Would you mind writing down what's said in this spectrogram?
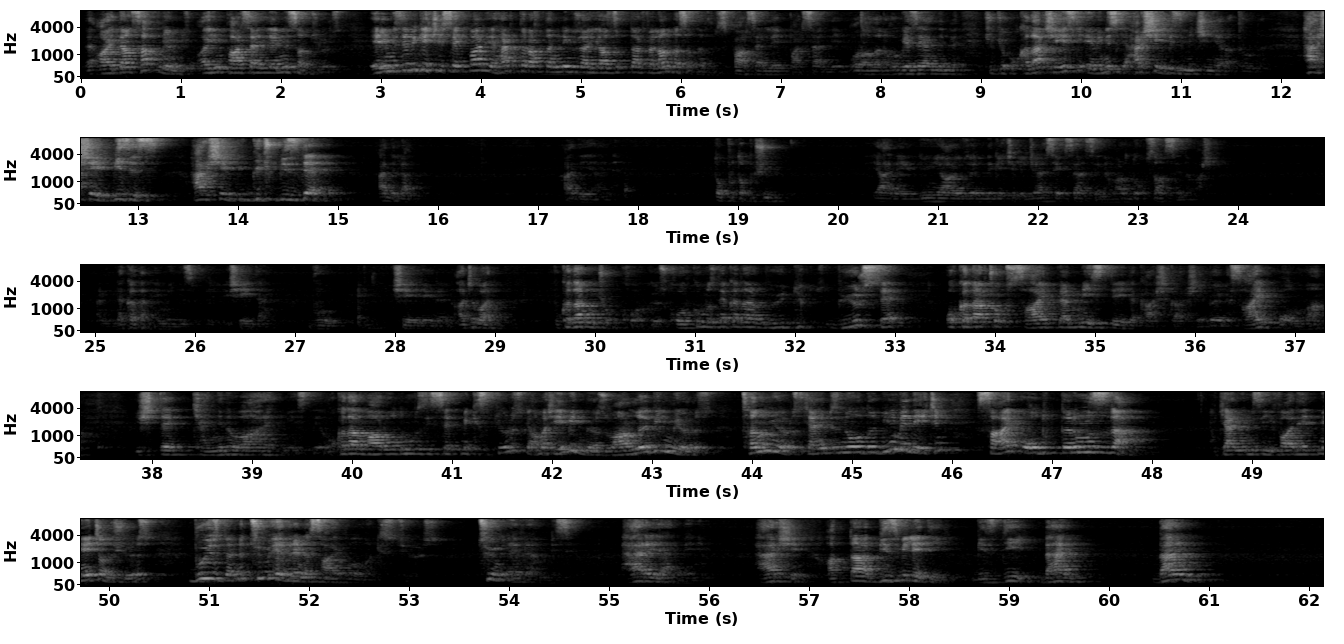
E, aydan satmıyor muyuz? Ayın parsellerini satıyoruz. Elimize bir geçirsek var ya her taraftan ne güzel yazlıklar falan da satarız parselleyip parselleyip oraları, o gezegenleri. Çünkü o kadar şeyiz ki eminiz ki her şey bizim için yaratıldı. Her şey biziz. Her şey güç bizde. Hadi lan. Hadi yani. Topu topu şu yani dünya üzerinde geçireceğin 80 sene var, 90 sene var. Hani ne kadar eminiz şeyden, bu şeyden. Acaba Bu kadar mı çok korkuyoruz? Korkumuz ne kadar büyüdük, büyürse o kadar çok sahiplenme isteğiyle karşı karşıya. Böyle sahip olma, işte kendini var etme isteği. O kadar var olduğumuzu hissetmek istiyoruz ki ama şeyi bilmiyoruz, varlığı bilmiyoruz, tanımıyoruz. Kendimizin ne olduğunu bilmediği için sahip olduklarımızla kendimizi ifade etmeye çalışıyoruz. Bu yüzden de tüm evrene sahip olmak istiyoruz. Tüm evren bizim. Her yer benim. Her şey. Hatta biz bile değil. Biz değil. Ben. Ben.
